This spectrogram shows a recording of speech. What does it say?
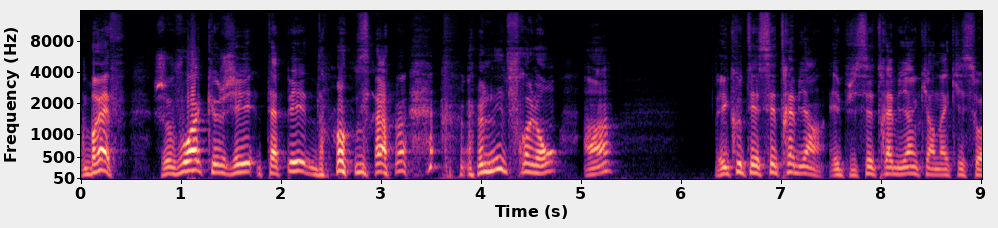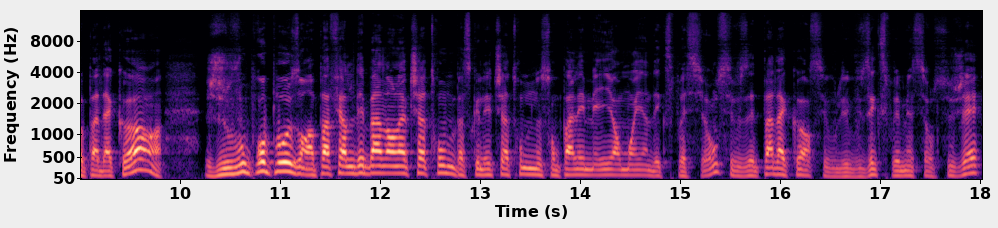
Bref, je vois que j'ai tapé dans un, nid de frelon, hein. Écoutez, c'est très bien. Et puis c'est très bien qu'il y en a qui ne soient pas d'accord. Je vous propose, on va pas faire le débat dans la chatroom parce que les chatrooms ne sont pas les meilleurs moyens d'expression. Si vous n'êtes pas d'accord, si vous voulez vous exprimer sur le sujet,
